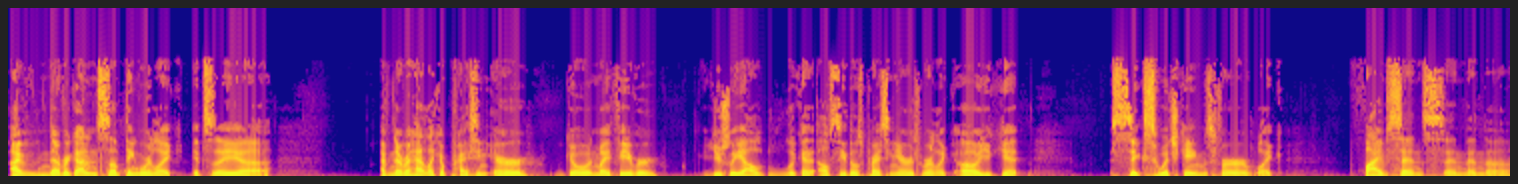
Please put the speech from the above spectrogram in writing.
I've never gotten something where like it's a. Uh, I've never had like a pricing error go in my favor. Usually, I'll look at I'll see those pricing errors where like oh you get six Switch games for like five cents, and then uh,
